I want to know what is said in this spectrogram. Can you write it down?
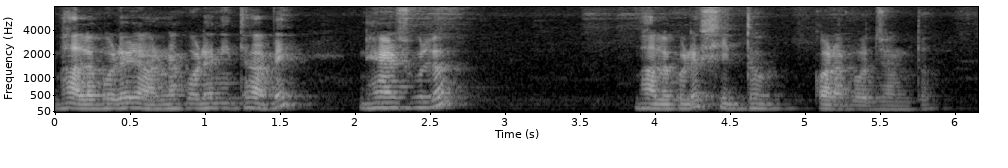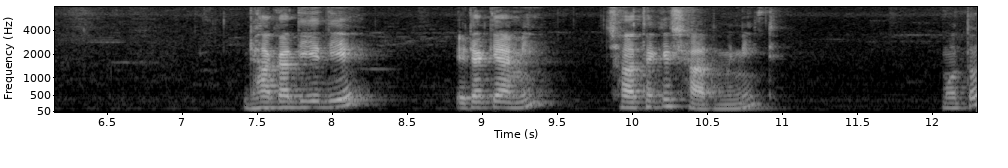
ভালো করে রান্না করে নিতে হবে। ঢেঁড়সগুলো ভালো করে সিদ্ধ করা পর্যন্ত। ঢাকা দিয়ে দিয়ে এটাকে আমি ছ থেকে সাত মিনিট মতো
